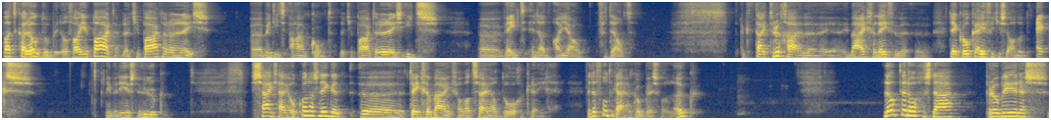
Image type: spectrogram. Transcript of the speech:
Maar het kan ook door middel van je partner. Dat je partner ineens uh, met iets aankomt. Dat je partner ineens iets uh, weet en dat aan jou vertelt ik een tijd terug ga eh, in mijn eigen leven, uh, denk ook eventjes aan een ex in mijn eerste huwelijk. Zij zei ook wel eens dingen uh, tegen mij van wat zij had doorgekregen. En dat vond ik eigenlijk ook best wel leuk. Loop daar nog eens naar. Probeer eens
